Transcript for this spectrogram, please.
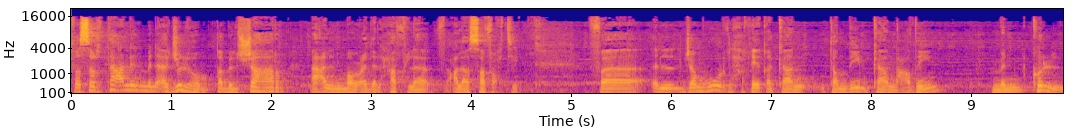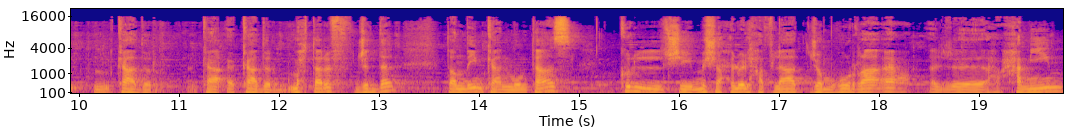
فصرت أعلن من أجلهم قبل شهر أعلن موعد الحفلة على صفحتي. فالجمهور الحقيقة كان تنظيم كان عظيم من كل الكادر كا- كادر محترف جدا. تنظيم كان ممتاز. كل شيء مشى حلو الحفلات جمهور رائع ج- حميم.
